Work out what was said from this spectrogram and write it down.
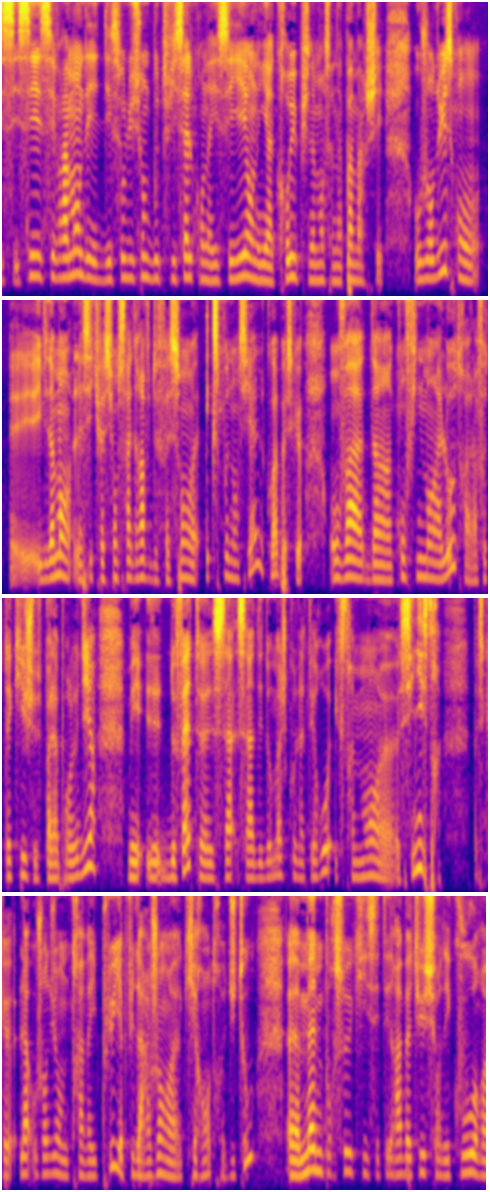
c'est vraiment des, solutions de bout de ficelle qu'on a essayé, on y a cru, et puis finalement ça n'a pas marché. Aujourd'hui, ce qu'on évidemment, la situation s'aggrave de façon euh, exponentielle, quoi, parce que on va d'un confinement à l'autre. La faute à qui, je suis pas là pour le dire, mais euh, de fait, ça, ça a des dommages collatéraux extrêmement sinistres, parce que là aujourd'hui, on ne travaille plus, il y a plus d'argent qui rentre du tout. même pour ceux qui s'étaient rabattus sur des cours,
